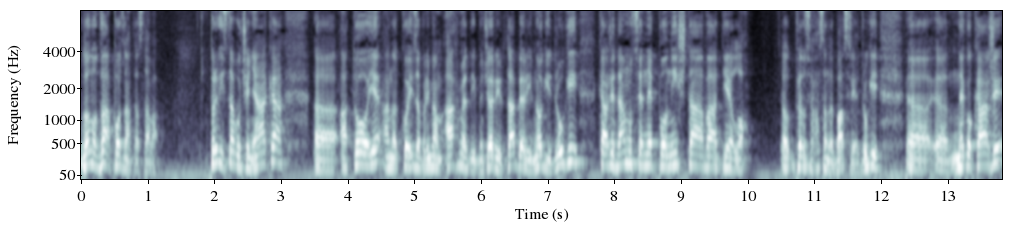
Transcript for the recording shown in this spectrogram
Uglavnom dva poznata stava. Prvi stav učenjaka, a to je, a na koji izabra imam Ahmed ibn Đarir Taber i mnogi drugi, kaže da mu se ne poništava djelo. Predosio Hasan al-Basri drugi, nego kaže,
